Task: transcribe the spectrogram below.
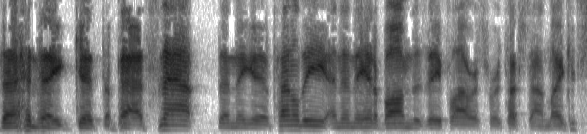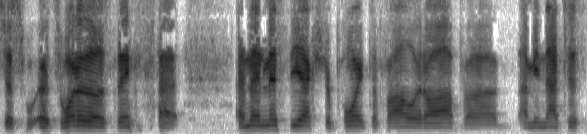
Then they get the bad snap. Then they get a penalty. And then they hit a bomb to Zay Flowers for a touchdown. Like it's just, it's one of those things that, and then miss the extra point to follow it off. Uh, I mean, that just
